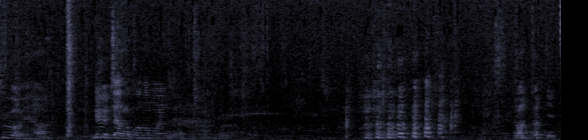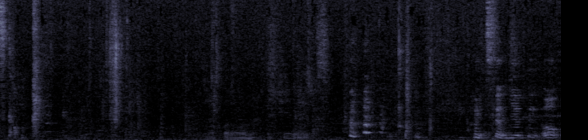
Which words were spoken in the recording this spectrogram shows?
すごいな。りゅうちゃんの子供いいんだよ。本当に使う。こいつ何やってんの？お、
